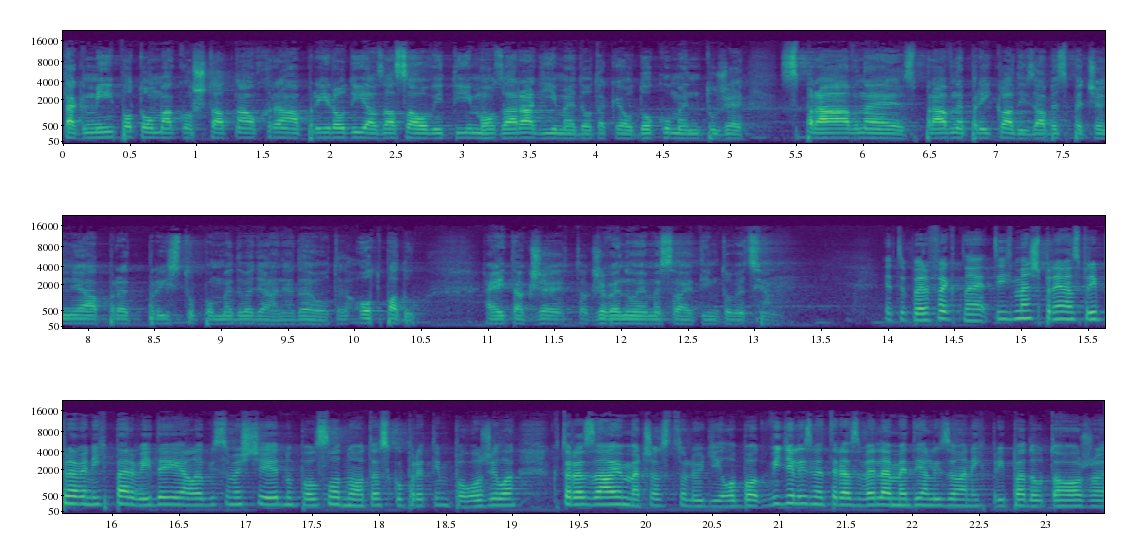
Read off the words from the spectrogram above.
tak my potom ako štátna ochrana prírody a zasahový tým ho zaradíme do takého dokumentu, že správne, správne príklady zabezpečenia pred prístupom medvedia a nedého odpadu. Hej, takže, takže venujeme sa aj týmto veciam. Je to perfektné. Ty máš pre nás pripravených pár videí, ale by som ešte jednu poslednú otázku predtým položila, ktorá zaujíma často ľudí, lebo videli sme teraz veľa medializovaných prípadov toho, že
